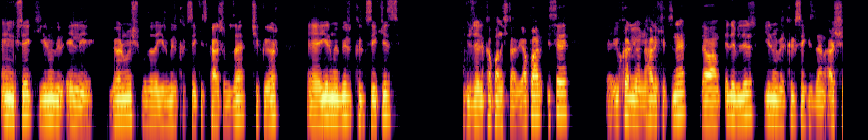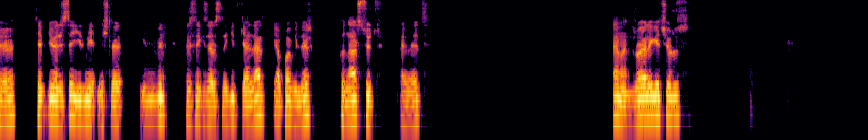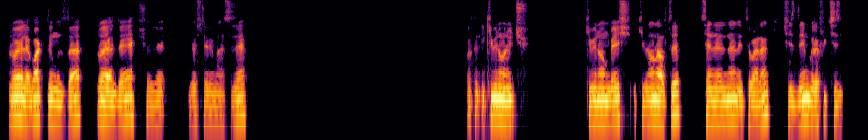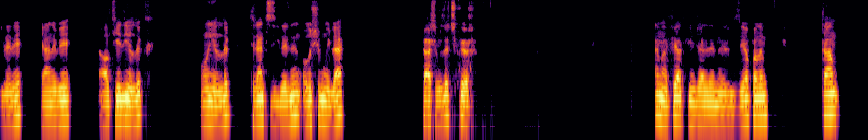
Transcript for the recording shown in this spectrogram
En yüksek 21.50 görmüş. Burada da 21.48 karşımıza çıkıyor. E, 21.48 üzeri kapanışlar yapar ise e, yukarı yönlü hareketine devam edebilir. 21.48'den aşağı tepki verirse 20.70'ler 21.48 arasında git geller yapabilir. Pınar Süt. Evet. Hemen Royal'e geçiyoruz. Royal'e baktığımızda Royal'de şöyle göstereyim ben size. Bakın 2013, 2015, 2016 senelerinden itibaren çizdiğim grafik çizgileri yani bir 6-7 yıllık 10 yıllık trend çizgilerinin oluşumuyla karşımıza çıkıyor. Hemen fiyat güncellemelerimizi yapalım. Tam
